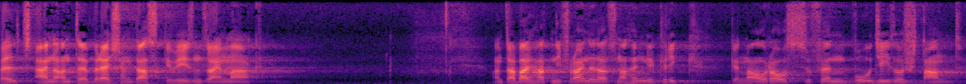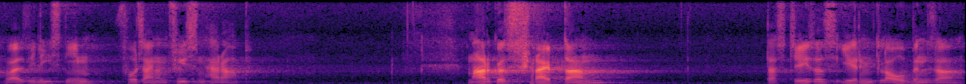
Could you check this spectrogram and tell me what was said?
Welch eine Unterbrechung das gewesen sein mag. Und dabei hatten die Freunde das noch hingekriegt, genau herauszufinden, wo Jesus stand, weil sie ließen ihn vor seinen Füßen herab. Markus schreibt dann, dass Jesus ihren Glauben sah.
